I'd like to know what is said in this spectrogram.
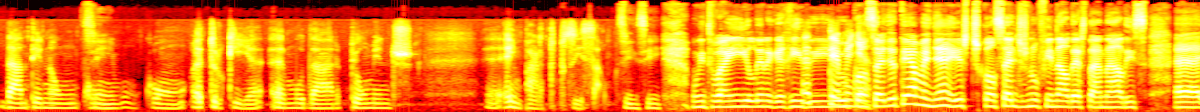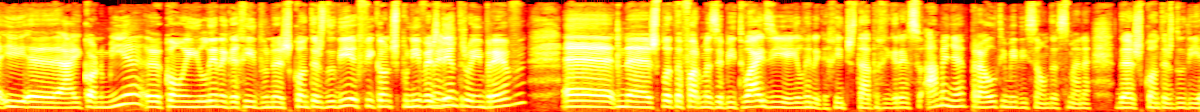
da Antena 1 com, com a Turquia a mudar pelo menos em parte posição. Sim, sim. Muito bem, Helena Garrido até e amanhã. o Conselho. Até amanhã. Estes conselhos no final desta análise uh, e, uh, à economia, uh, com a Helena Garrido nas contas do dia, ficam disponíveis Mas... dentro em breve nas plataformas habituais e a Helena Garrido está de regresso amanhã para a última edição da semana das contas do dia.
